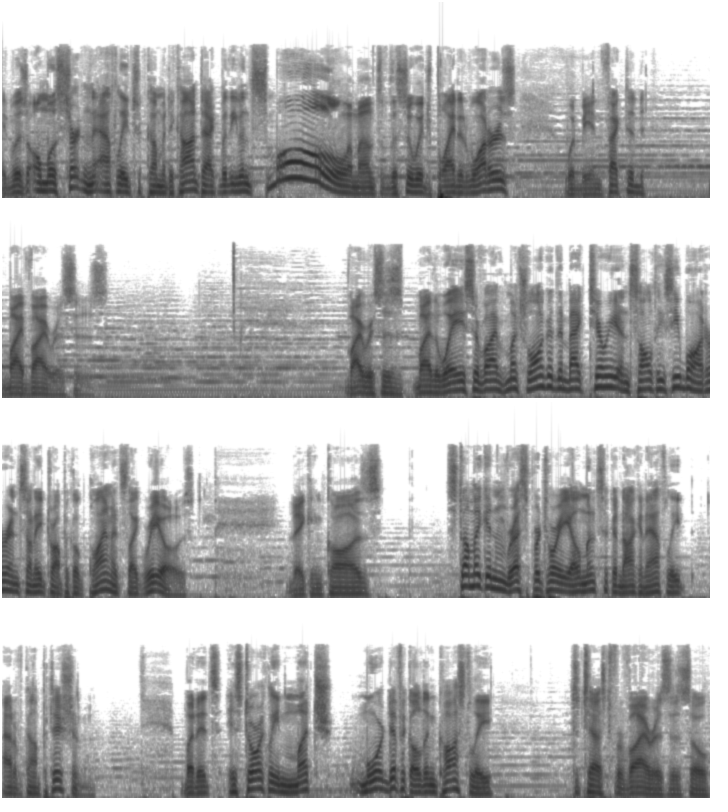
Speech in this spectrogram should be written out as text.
it was almost certain athletes who come into contact with even small amounts of the sewage blighted waters would be infected by viruses. Viruses, by the way, survive much longer than bacteria in salty seawater and sunny tropical climates like Rio's. They can cause stomach and respiratory ailments that could knock an athlete out of competition. But it's historically much more difficult and costly to test for viruses, so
